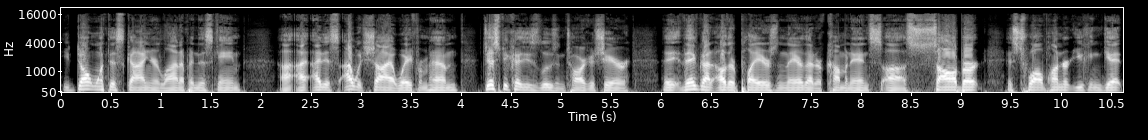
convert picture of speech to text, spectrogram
You don't want this guy in your lineup in this game. Uh, I, I, just I would shy away from him just because he's losing target share. They, have got other players in there that are coming in. Uh, is 1200. You can get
